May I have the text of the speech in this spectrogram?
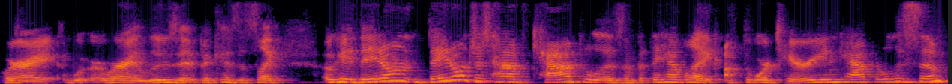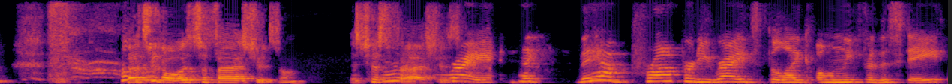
where I where I lose it because it's like, okay, they don't they don't just have capitalism, but they have like authoritarian capitalism. That's called it's a fascism. It's just fascism. Right. Like they have property rights, but like only for the state.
